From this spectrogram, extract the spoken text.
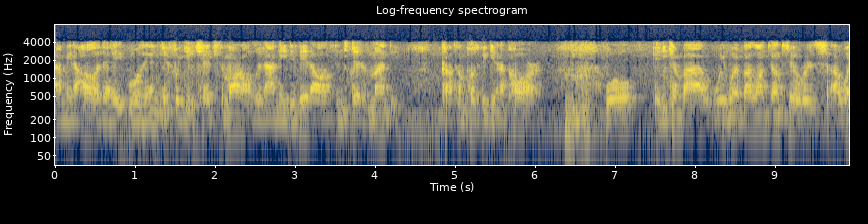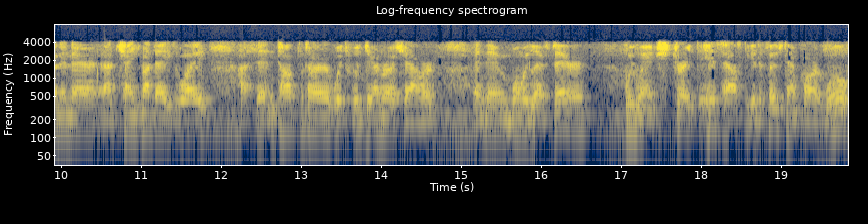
I mean, a holiday. Well, then if we get checks tomorrow, then I needed it off instead of Monday because I'm supposed to be getting a car." Mm-hmm. Well, he come by. We went by Long John Silver's. I went in there. and I changed my days away. I sat and talked with her, which was during rush hour. And then when we left there, we went straight to his house to get the food stamp card. Well,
